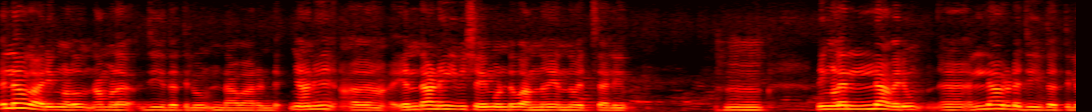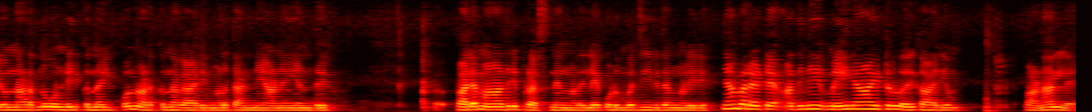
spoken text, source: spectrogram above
എല്ലാ കാര്യങ്ങളും നമ്മളെ ജീവിതത്തിൽ ഉണ്ടാവാറുണ്ട്. ഞാൻ എന്താണ് ഈ വിഷയം കൊണ്ട് വന്നത് എന്ന് വെച്ചാൽ നിങ്ങളെല്ലാവരും എല്ലാവരുടെ ജീവിതത്തിലും നടന്നുകൊണ്ടിരിക്കുന്ന ഇപ്പം നടക്കുന്ന കാര്യങ്ങൾ തന്നെയാണ് എന്ത്? പലമാതിരി പ്രശ്നങ്ങളിലെ കുടുംബജീവിതങ്ങളിൽ ഞാൻ പറയട്ടെ അതിന് മെയിനായിട്ടുള്ള ഒരു കാര്യം പണമല്ലേ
